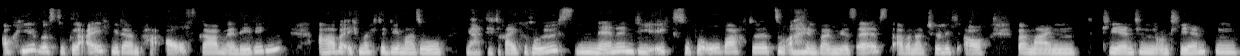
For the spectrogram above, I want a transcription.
Auch hier wirst du gleich wieder ein paar Aufgaben erledigen, aber ich möchte dir mal so ja, die drei größten nennen, die ich so beobachte. Zum einen bei mir selbst, aber natürlich auch bei meinen Klientinnen und Klienten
